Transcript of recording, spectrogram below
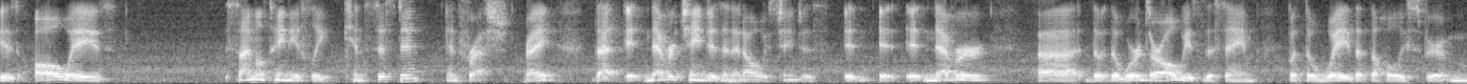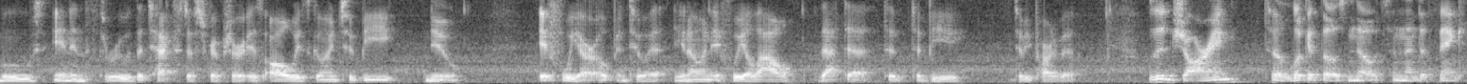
is always simultaneously consistent and fresh, right? That it never changes and it always changes. It it, it never uh, the the words are always the same, but the way that the Holy Spirit moves in and through the text of Scripture is always going to be new, if we are open to it, you know, and if we allow that to to, to be to be part of it was it jarring to look at those notes and then to think,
